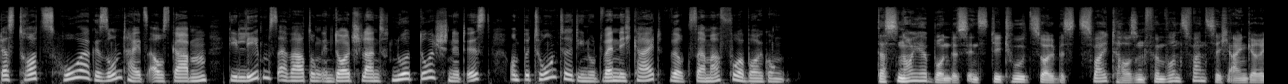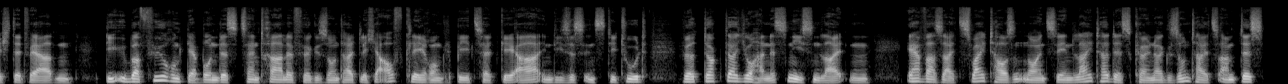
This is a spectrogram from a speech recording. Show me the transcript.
dass trotz hoher Gesundheitsausgaben die Lebenserwartung in Deutschland nur Durchschnitt ist und betonte die Notwendigkeit wirksamer Vorbeugung. Das neue Bundesinstitut soll bis 2025 eingerichtet werden. Die Überführung der Bundeszentrale für gesundheitliche Aufklärung BZGA in dieses Institut wird Dr. Johannes Niesen leiten. Er war seit 2019 Leiter des Kölner Gesundheitsamtes,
